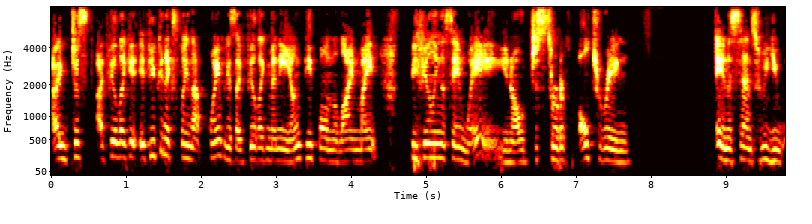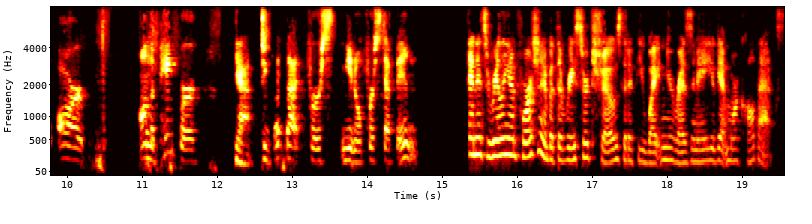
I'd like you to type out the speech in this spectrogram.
I just I feel like if you can explain that point because I feel like many young people on the line might be feeling the same way, you know, just sort of altering in a sense who you are on the paper yeah. to get that first you know first step in. And it's really unfortunate but the research shows that if you whiten your resume you get more callbacks.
